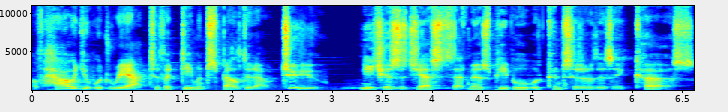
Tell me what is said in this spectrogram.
of how you would react if a demon spelled it out to you. Nietzsche suggests that most people would consider this a curse,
